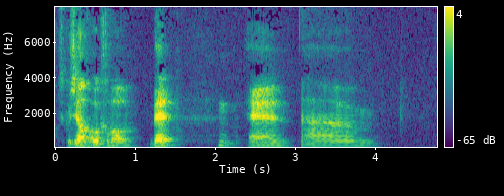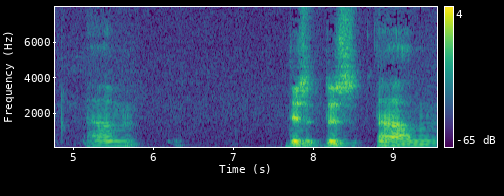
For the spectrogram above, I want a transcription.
als ik er zelf ook gewoon ben. Hm. En um, um, dus, dus um,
